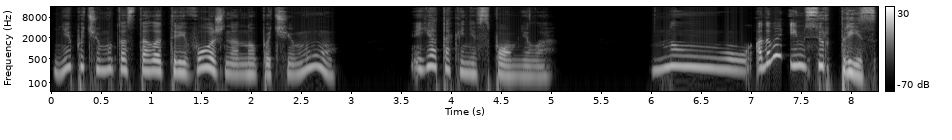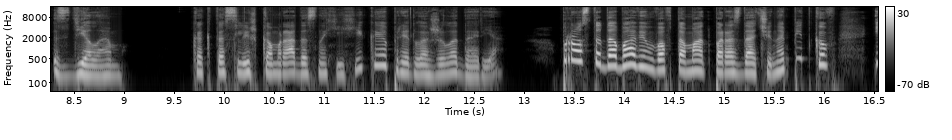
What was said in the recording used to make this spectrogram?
Мне почему-то стало тревожно, но почему? Я так и не вспомнила. «Ну, а давай им сюрприз сделаем!» Как-то слишком радостно хихикая предложила Дарья. «Просто добавим в автомат по раздаче напитков и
